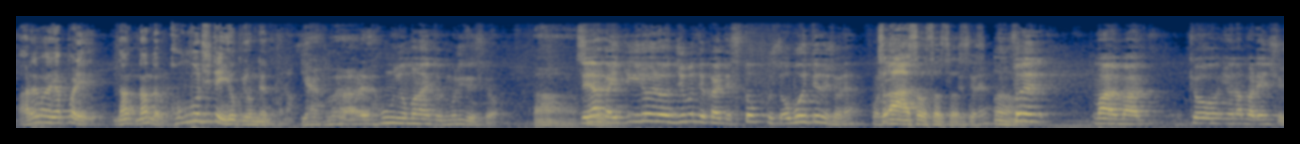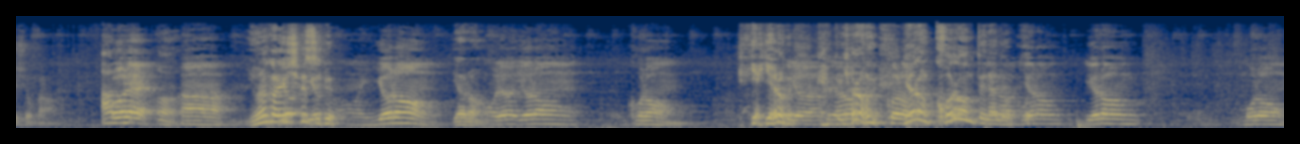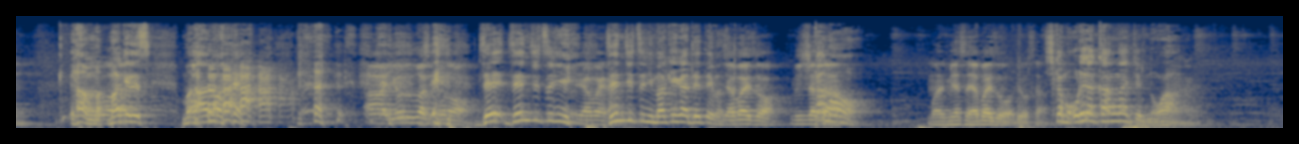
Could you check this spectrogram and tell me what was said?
あれはやっぱりななんだろう国語辞典よく読んでんのかな。いやあれ本読まないと無理ですよ。ああでなんかいいろいろ自分で書いてストックして覚えてるんでしょうねこのそうああそうそうそうですよね、うん。それまあまあ今日夜中練習しようかな。あの俺、うん。あー夜中練習する。よよ世論世論よ世論コロンいや世論よ世論コロン。世論コロンってなんだよ。世論世論モロンあ、ま、負けです、まあ、あのね ああ夜はコロぜ前日に前日に負けが出てます。ンやばいぞ。みんしなさん。かもまあ、皆さんやばいぞりょうさん。しかも俺が考えてるのは、はい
